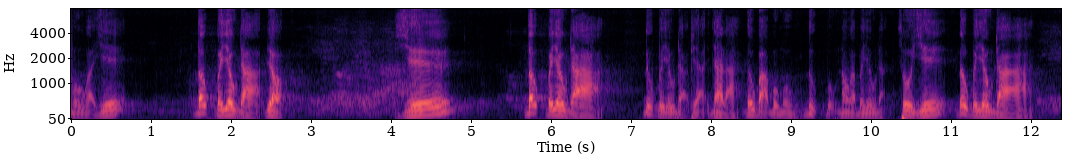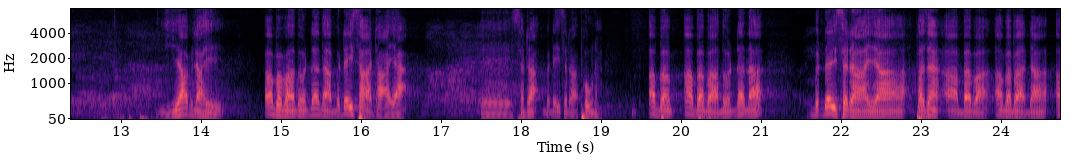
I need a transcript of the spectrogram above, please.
မဟုတ်ပါရေတုပ်ပယုတ်တာပြောရေတုပ်ပယုတ်တာသူ့ပယုတ်တာဖျက်ရလားတုပ်ပပုံမဟုတ်ဘူးသူ့ပုံနောက်ကပယုတ်တာဆိုရေတုပ်ပယုတ်တာ ရပြီလားဟေးအဘဘတော်တတ္တပဋိစ္စဒါယအဲစရပဋိစ္စရာဖုံးတာအဘအဘဘတော်တတ္တပဋိစ္စရာယဖဇံအဘဘအဘဘတာအ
